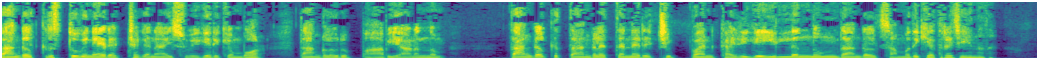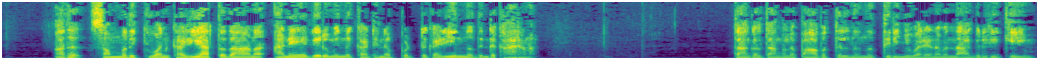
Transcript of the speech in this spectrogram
താങ്കൾ ക്രിസ്തുവിനെ രക്ഷകനായി സ്വീകരിക്കുമ്പോൾ താങ്കൾ ഒരു പാപിയാണെന്നും താങ്കൾക്ക് താങ്കളെ തന്നെ രക്ഷിപ്പാൻ കഴിയുകയില്ലെന്നും താങ്കൾ സമ്മതിക്കത്ര ചെയ്യുന്നത്. അത് സമ്മതിക്കുവാൻ കഴിയാത്തതാണ് അനേകരും ഇന്ന് കഠിനപ്പെട്ട് കഴിയുന്നതിന്റെ കാരണം. താങ്കൾ താങ്കളുടെ പാപത്തിൽ നിന്ന് തിരിഞ്ഞു വരണമെന്ന് ആഗ്രഹിക്കുകയും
